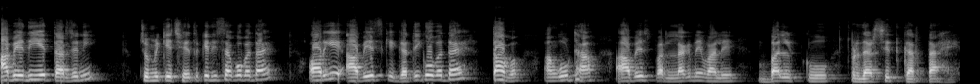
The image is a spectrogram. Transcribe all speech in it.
अब यदि ये तर्जनी चुंबकीय क्षेत्र की दिशा को बताए और ये आवेश की गति को बताए, तब अंगूठा आवेश पर लगने वाले बल को प्रदर्शित करता है।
